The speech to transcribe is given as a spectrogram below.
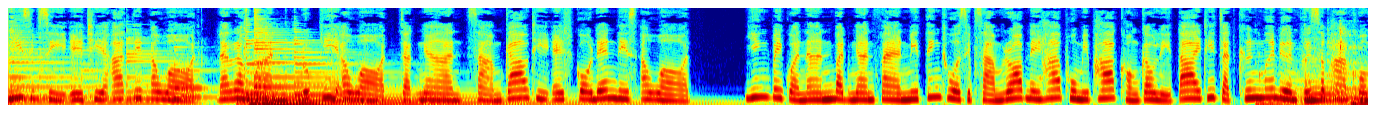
2024 Asia Artist Award และรางวัล Rookie Award จากงาน 39 TH Golden Disc Award ยิ่งไปกว่านั้นบัตรงานแฟนมีตติ้งทัวร์ 13 รอบใน 5 ภูมิภาคของเกาหลีใต้ที่จัดขึ้นเมื่อเดือนพฤษภาคม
